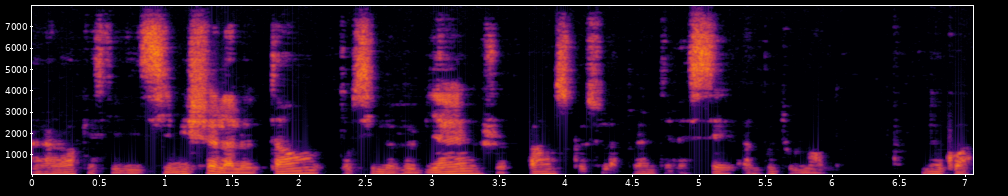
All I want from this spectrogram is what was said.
Alors, qu'est-ce qu'il dit? Si Michel a le temps, s'il le veut bien, je pense que cela peut intéresser un peu tout le monde. De quoi?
